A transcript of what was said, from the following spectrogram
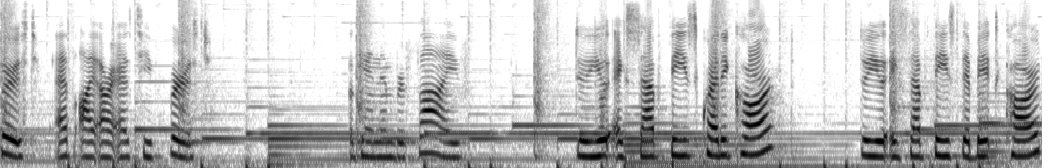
First F I R S T First Okay number five Do you accept this credit card? Do you accept this debit card?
